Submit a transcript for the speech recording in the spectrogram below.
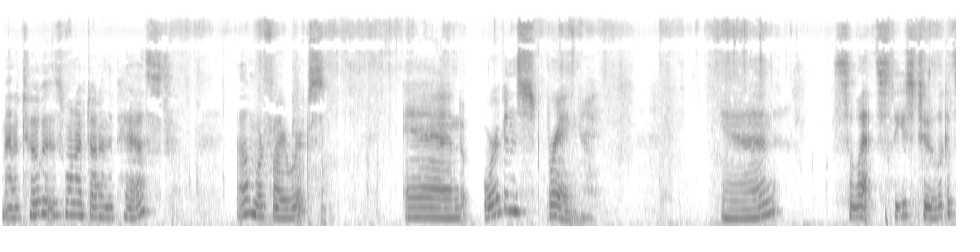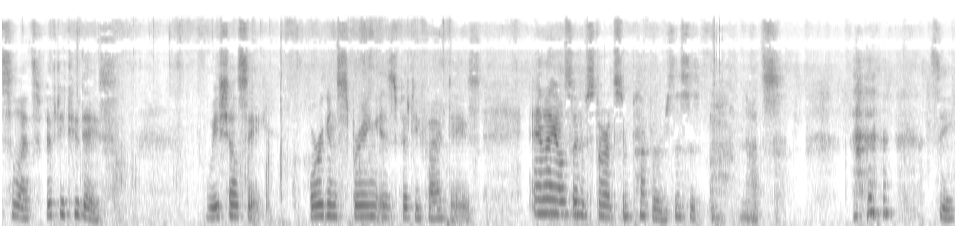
Manitoba is one I've done in the past. Oh, more fireworks. And Oregon Spring. And Siletz, these two. Look at Siletz, 52 days. We shall see. Oregon Spring is 55 days. And I also have started some peppers. This is, oh, nuts. See.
